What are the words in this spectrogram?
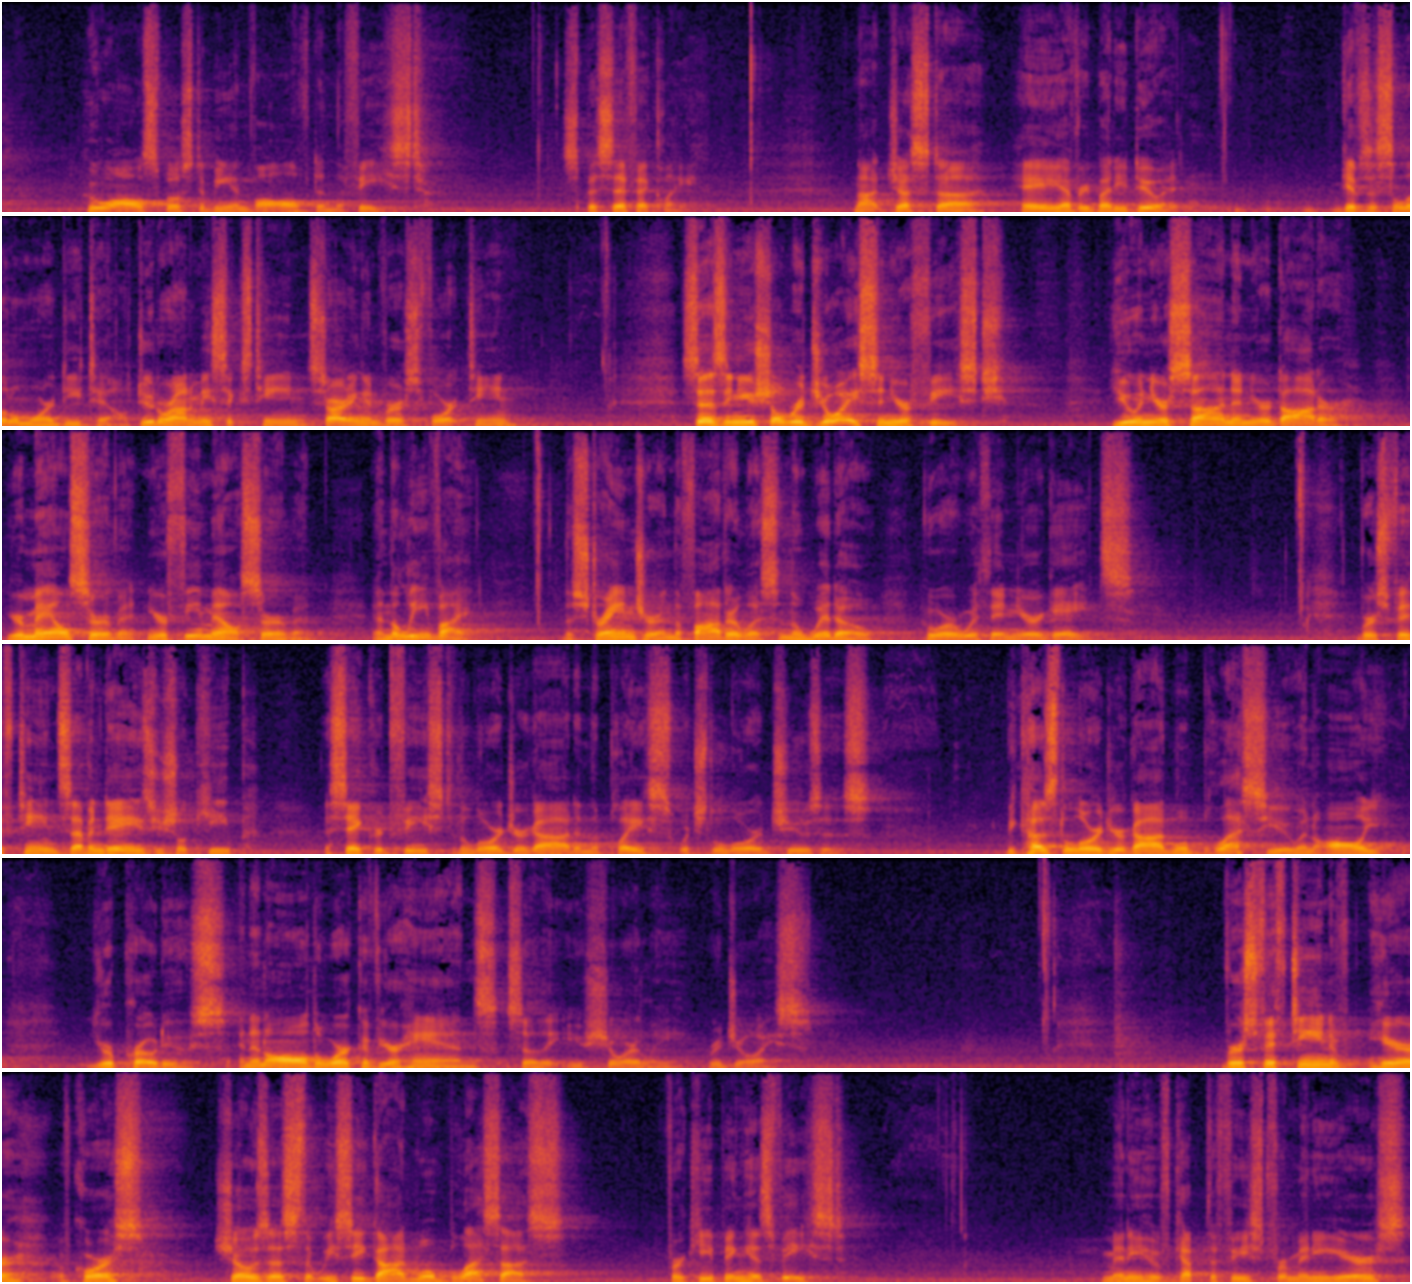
who all is supposed to be involved in the feast specifically, not just, uh, hey, everybody do it. Gives us a little more detail. Deuteronomy 16, starting in verse 14, says, And you shall rejoice in your feast, you and your son and your daughter, your male servant, your female servant, and the Levite, the stranger and the fatherless, and the widow who are within your gates. Verse 15 Seven days you shall keep a sacred feast to the Lord your God in the place which the Lord chooses. Because the Lord your God will bless you in all your produce and in all the work of your hands, so that you surely rejoice. Verse 15 of here, of course, shows us that we see God will bless us for keeping his feast. Many who've kept the feast for many years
